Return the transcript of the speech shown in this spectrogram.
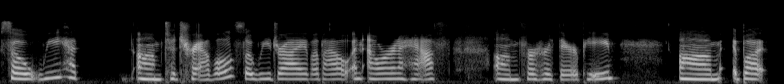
So we had um, to travel. So we drive about an hour and a half um, for her therapy. Um, but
